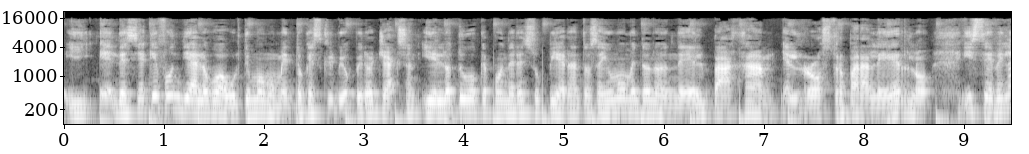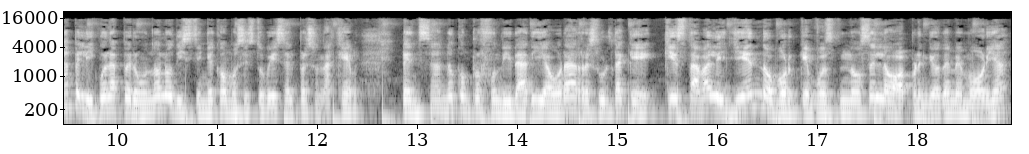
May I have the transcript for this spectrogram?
y él decía que fue un diálogo a último momento que escribió Peter Jackson y él lo tuvo que poner en su pierna, entonces hay un momento en donde él baja el rostro para leerlo y se ve la película pero uno lo distingue como si estuviese el personaje pensando con profundidad y ahora resulta que, que estaba leyendo porque pues no se lo aprendió de memoria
